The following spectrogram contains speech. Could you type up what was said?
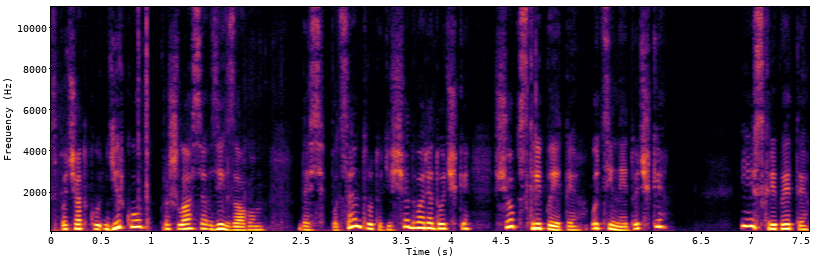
Спочатку дірку пройшлася зігзагом, десь по центру, тоді ще два рядочки, щоб скріпити оці ниточки і скріпити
